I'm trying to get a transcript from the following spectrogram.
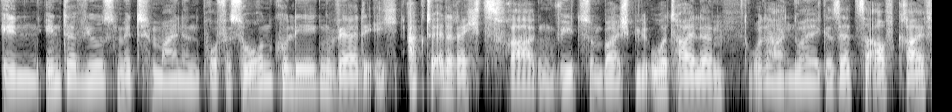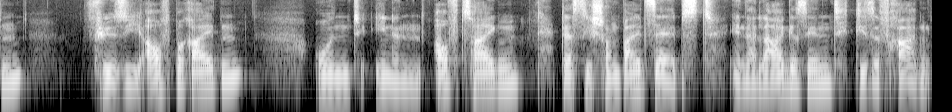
In Interviews mit meinen Professorenkollegen werde ich aktuelle Rechtsfragen wie zum Beispiel Urteile oder neue Gesetze aufgreifen, für Sie aufbereiten und Ihnen aufzeigen, dass Sie schon bald selbst in der Lage sind, diese Fragen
